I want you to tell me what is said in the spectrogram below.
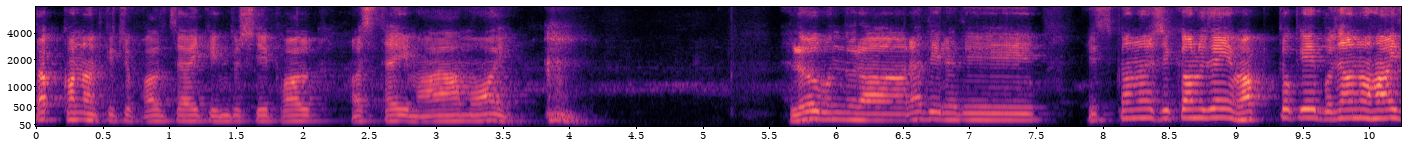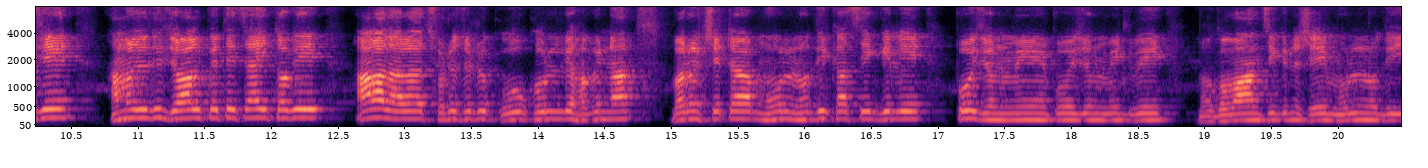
তৎক্ষণাৎ কিছু ফল চায়, কিন্তু সেই ফল অস্থায়ী মাময় হ্যালো বন্ধুরা, রাধে রাধে। ইস্কন শিক্ষা অনুযায়ী ভক্তকে বোঝানো হয় যে আমরা যদি জল পেতে চাই, তবে আলাদা আলাদা ছোট ছোট কুয়ো খুললে হবে না, বরং সেটা মূল নদীর কাছে গেলে প্রয়োজন প্রয়োজন মিটবে। ভগবান শ্রীকৃষ্ণ সেই মূল নদী,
